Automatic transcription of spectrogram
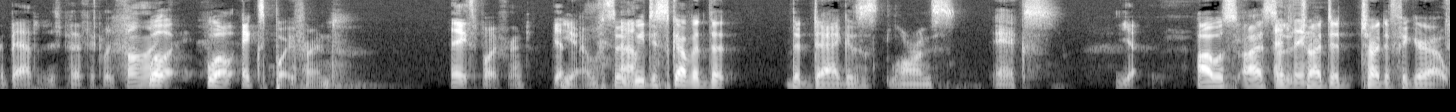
about it is perfectly fine. Well, well, ex-boyfriend. ex-boyfriend. Yep. Yeah. So Um, we discovered that that Dag is Lauren's ex. Yeah. I was I sort And of then- tried to tried to figure out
